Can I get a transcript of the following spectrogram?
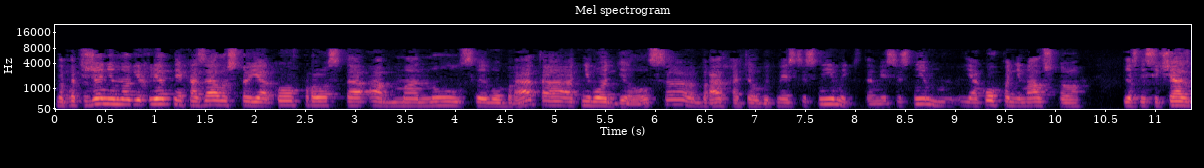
На протяжении многих лет мне казалось, что Яков просто обманул своего брата, от него отделался. Брат хотел быть вместе с ним, идти там вместе с ним. Яков понимал, что если сейчас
